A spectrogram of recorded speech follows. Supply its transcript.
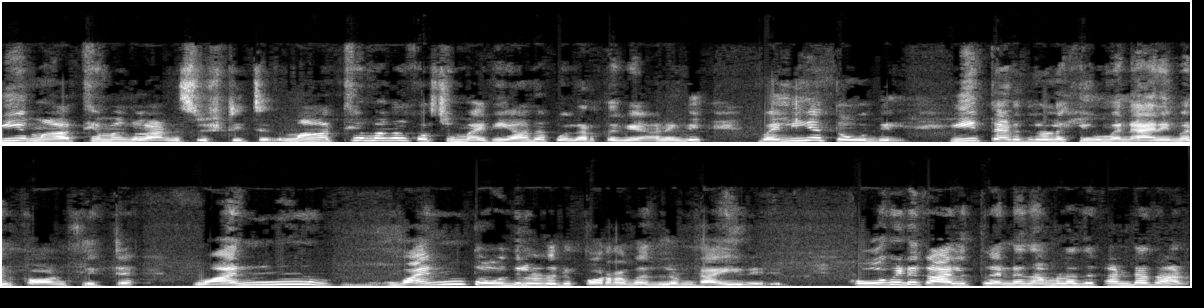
ഈ മാധ്യമങ്ങളാണ് സൃഷ്ടിച്ചത്. മാധ്യമങ്ങൾ കുറച്ച് മര്യാദ പുലർത്തുകയാണെങ്കിൽ വലിയ തോതിൽ ഈ തരത്തിലുള്ള ഹ്യൂമൻ ആനിമൽ കോൺഫ്ലിക്റ്റ് വൻ വൻ തോതിലുള്ള ഒരു കുറവ് അതിലുണ്ടായി വരും. കോവിഡ് കാലത്ത് തന്നെ നമ്മളത് കണ്ടതാണ്.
